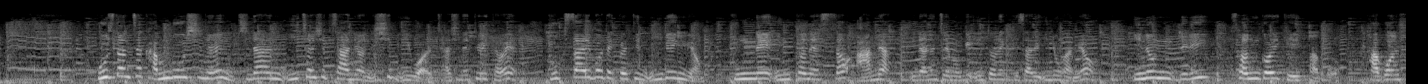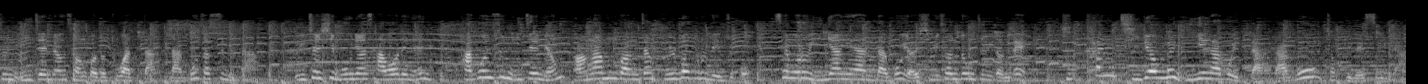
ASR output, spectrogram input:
보수단체 간부 씨는 지난 2014년 12월 자신의 트위터에 북사이버 댓글팀 200명, 국내 인터넷서 암약이라는 제목의 인터넷 기사를 인용하며 이놈들이 선거에 개입하고 박원순 이재명 선거도 도왔다라고 썼습니다. 2015년 4월에는 박원순 이재명 광화문 광장 불법으로 내주고 세월호 인양해야 한다고 열심히 선동 중이던데 북한 지령을 이행하고 있다라고 적기도 했습니다.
